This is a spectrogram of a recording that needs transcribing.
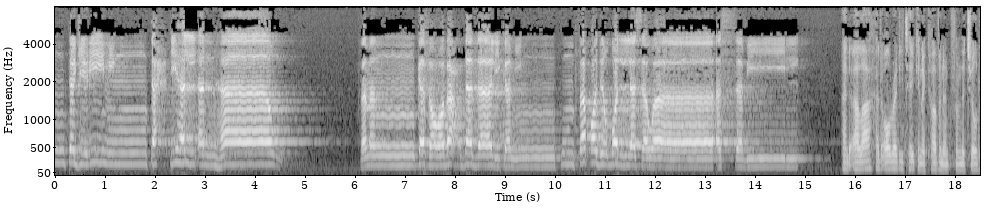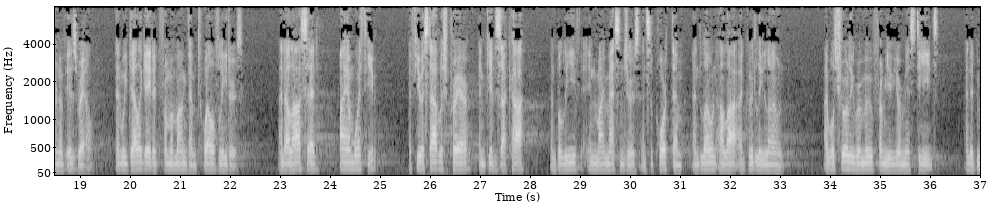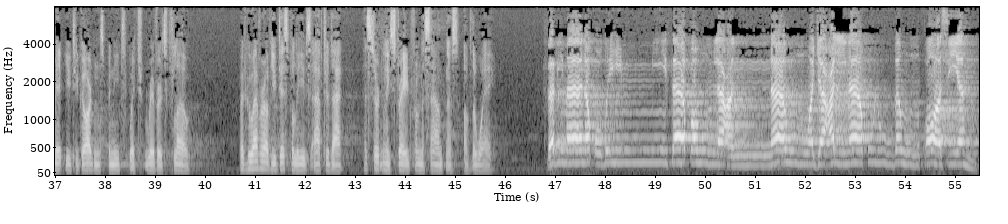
تجري من تحتها الأنهار فمن كفر بعد ذلك منكم فقد ضل سواء السبيل And Allah had already taken a covenant from the children of Israel, and we delegated from among them twelve leaders. And Allah said, I am with you. If you establish prayer and give zakah, and believe in my messengers and support them, and loan Allah a goodly loan, I will surely remove from you your misdeeds, and admit you to gardens beneath which rivers flow. But whoever of you disbelieves after that has certainly strayed from the soundness of the way. فبما نقضهم ميثاقهم لعناهم وجعلنا قلوبهم قاسية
